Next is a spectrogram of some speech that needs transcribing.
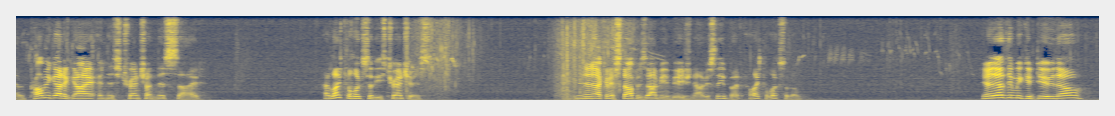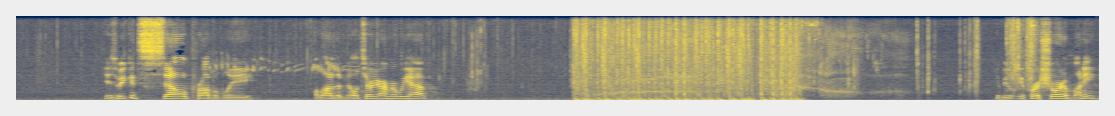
Now we probably got a guy in this trench on this side. I like the looks of these trenches. I mean, they're not going to stop a zombie invasion, obviously, but I like the looks of them. You know, the other thing we could do, though, is we could sell probably a lot of the military armor we have. If, we, if we're short of money,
